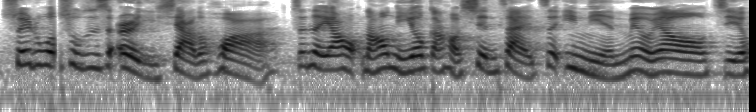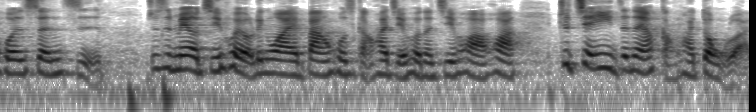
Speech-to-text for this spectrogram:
所以如果数字是二以下的话，真的要，然后你又刚好现在这一年没有要结婚生子。就是没有机会有另外一半，或是赶快结婚的计划的话，就建议真的要赶快冻卵。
